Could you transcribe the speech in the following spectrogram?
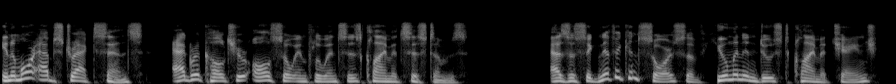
In a more abstract sense, agriculture also influences climate systems. As a significant source of human-induced climate change,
